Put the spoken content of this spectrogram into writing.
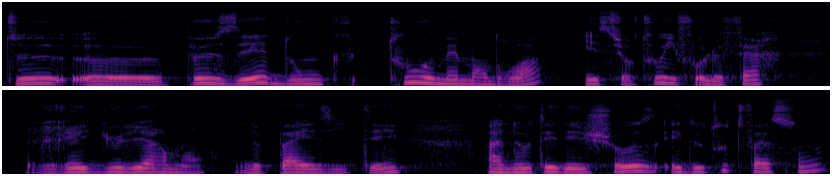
te euh, peser, donc tout au même endroit. Et surtout, il faut le faire régulièrement, ne pas hésiter à noter des choses. Et de toute façon,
